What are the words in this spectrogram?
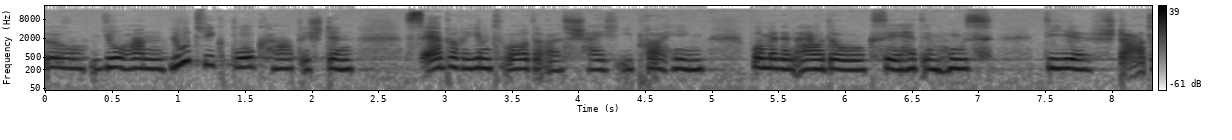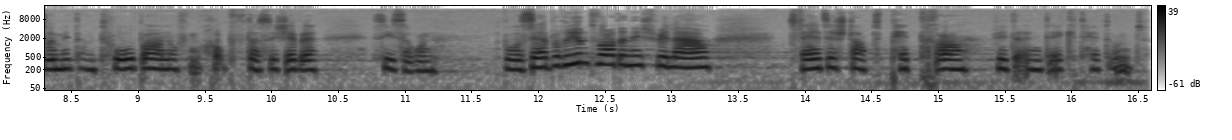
der Johann Ludwig Burkhardt, ist dann sehr berühmt worden als Scheich Ibrahim, wo man dann auch da gesehen hat im Haus die Statue mit dem Turban auf dem Kopf. Das ist eben sein Sohn, der sehr berühmt worden ist, weil er die Felsenstadt Petra wieder entdeckt hat und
